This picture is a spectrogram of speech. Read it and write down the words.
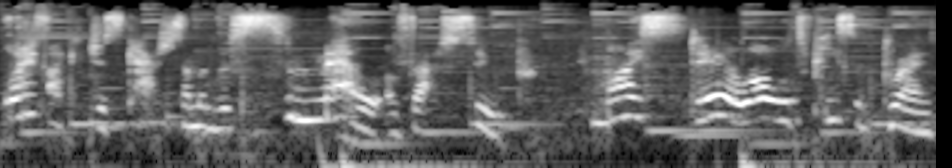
What if I could just catch some of the smell of that soup? My stale old piece of bread.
